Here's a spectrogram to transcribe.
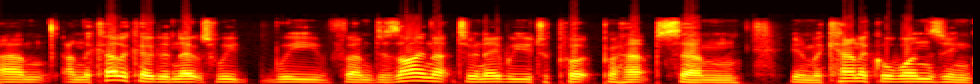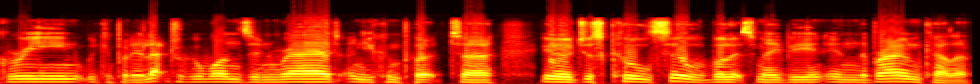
Um, and the color coded notes we we've um, designed that to enable you to put perhaps um, you know mechanical ones in green we can put electrical ones in red and you can put uh, you know just cool silver bullets maybe in, in the brown color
